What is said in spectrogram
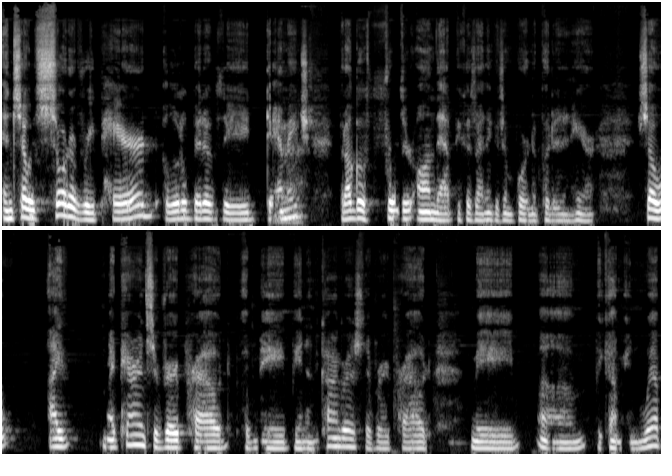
and so it's sort of repaired a little bit of the damage, but I'll go further on that because I think it's important to put it in here. So I my parents are very proud of me being in the Congress. They're very proud me um, becoming whip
